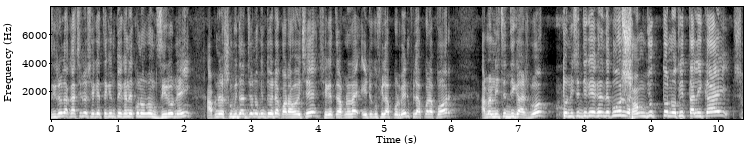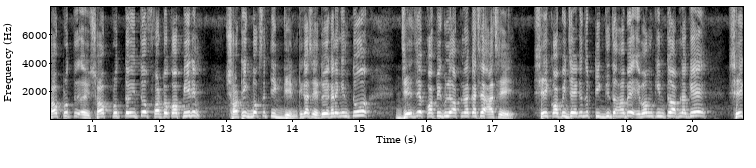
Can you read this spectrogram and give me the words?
জিরো লেখা ছিল, সেক্ষেত্রে কিন্তু এখানে কোনো রকম জিরো নেই। আপনার সুবিধার জন্য কিন্তু এটা করা হয়েছে। সেক্ষেত্রে আপনারা এইটুকু ফিল করবেন। ফিল করার পর আমরা নিচের দিকে আসব। তো নিচের দিকে এখানে দেখুন, সংযুক্ত নথির তালিকায় সব প্রত্যয়িত ফটোকপির সঠিক বক্সে টিক দিন, ঠিক আছে? তো এখানে কিন্তু যে যে কপিগুলো আপনার কাছে আছে সেই কপির জায়গায় কিন্তু টিক দিতে হবে এবং কিন্তু আপনাকে সেই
